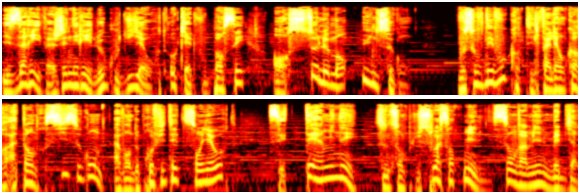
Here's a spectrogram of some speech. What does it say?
ils arrivent à générer le goût du yaourt auquel vous pensez en seulement une seconde. Vous souvenez-vous quand il fallait encore attendre 6 secondes avant de profiter de son yaourt? C'est terminé Ce ne sont plus 60 000 ni 120 000, mais bien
